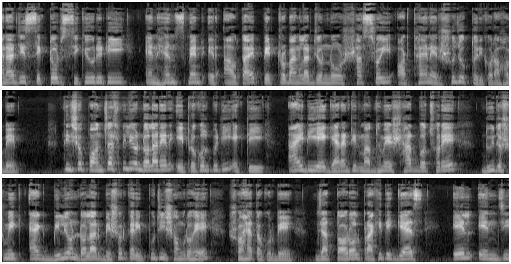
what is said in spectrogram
এনার্জি সেক্টর সিকিউরিটি এনহ্যান্সমেন্ট এর আওতায় পেট্রো বাংলার জন্য সাশ্রয়ী অর্থায়নের সুযোগ তৈরি করা হবে। তিনশো পঞ্চাশ মিলিয়ন ডলারের এই প্রকল্পটি একটি আইডিএ গ্যারান্টির মাধ্যমে সাত বছরে দুই দশমিক এক বিলিয়ন ডলার বেসরকারি পুঁজি সংগ্রহে সহায়তা করবে, যা তরল প্রাকৃতিক গ্যাস এলএনজি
